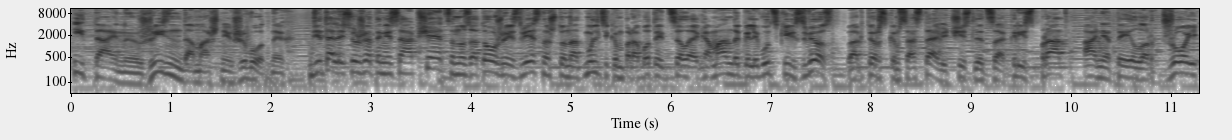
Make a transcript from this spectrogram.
и тайную жизнь домашних животных. Детали сюжета не сообщаются, но зато уже известно, что над мультиком поработает целая команда голливудских звезд. В актерском составе числятся Крис Пратт, Аня Тейлор-Джой,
